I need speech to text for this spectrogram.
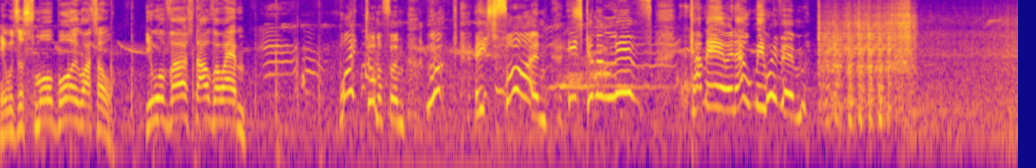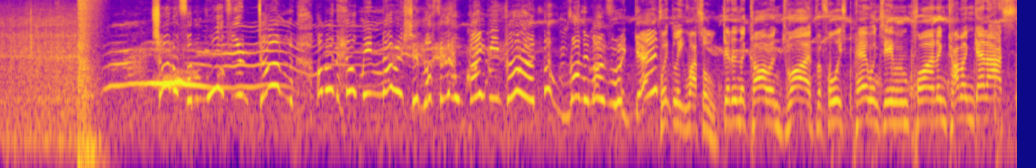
It was a small boy, Russell. You reversed over him. Wait, Jonathan. Look, he's fine. He's gonna live. Come here and help me with him. Jonathan, what have you done? I mean, help me nourish him like a little baby bird, not run him over again. Quickly, Russell, get in the car and drive before his parents hear him crying and come and get us.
